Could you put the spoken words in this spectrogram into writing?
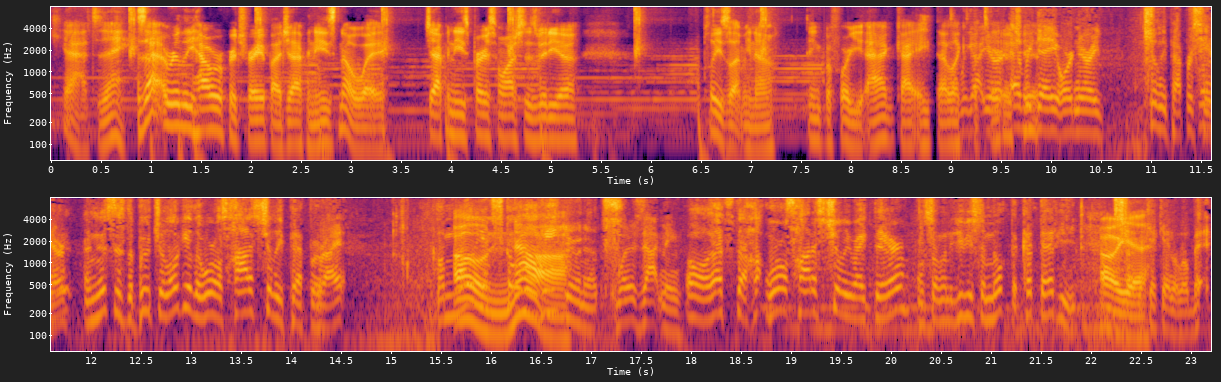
yeah, today. Is that really how we're portrayed by Japanese? No way. Japanese person watch this video. Please let me know. Think before you act. Guy ate that like We a got your chip. everyday, ordinary chili peppers here, And this is the Bhut Jolokia, the world's hottest chili pepper. right? A million Oh, Scoville nah. heat units. What does that mean? Oh, that's the hot, world's hottest chili right there. And so I'm going to give you some milk to cut that heat. Oh Starting to yeah. kick in a little bit.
